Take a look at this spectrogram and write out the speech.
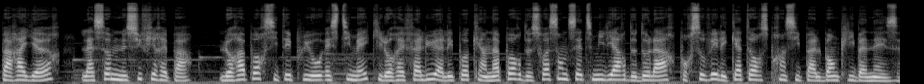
Par ailleurs, la somme ne suffirait pas. Le rapport cité plus haut estimait qu'il aurait fallu à l'époque un apport de 67 milliards de dollars pour sauver les 14 principales banques libanaises.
